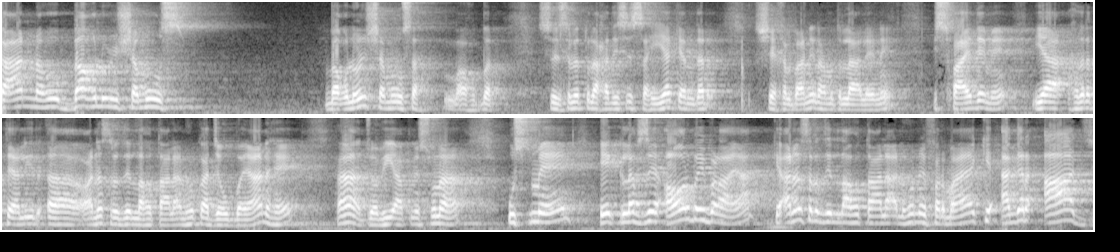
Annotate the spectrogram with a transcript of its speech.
كانه بغل شموس۔ بغل شموسہ، اللہ اکبر۔ سلسلۃ الحدیث صحیحہ کے اندر شیخ البانی رحمۃ اللہ علیہ نے اس فائدے میں، یا حضرت علی انس رضی اللہ تعالیٰ عنہ کا جو بیان ہے ہاں جو ابھی آپ نے سنا، اس میں ایک لفظ اور بھی بڑھایا کہ انس رضی اللہ تعالیٰ عنہ نے فرمایا کہ اگر آج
